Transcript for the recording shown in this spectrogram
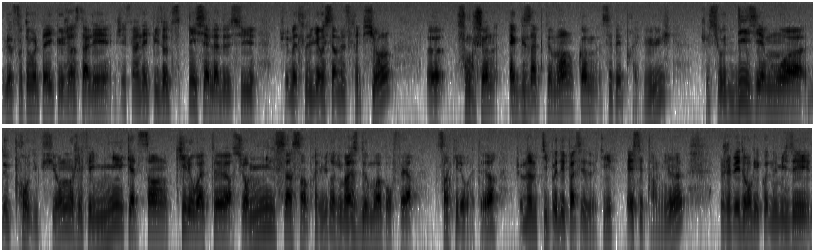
Le photovoltaïque que j'ai installé, j'ai fait un épisode spécial là-dessus, je vais mettre le lien aussi en description, euh, fonctionne exactement comme c'était prévu. Je suis au dixième mois de production, j'ai fait 1400 kWh sur 1500 prévus, donc il me reste deux mois pour faire 100 kWh. Je vais un petit peu dépasser l'objectif et c'est tant mieux. Je vais donc économiser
